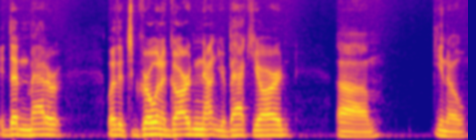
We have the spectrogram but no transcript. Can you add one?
It doesn't matter whether it's growing a garden out in your backyard. Um, you know,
